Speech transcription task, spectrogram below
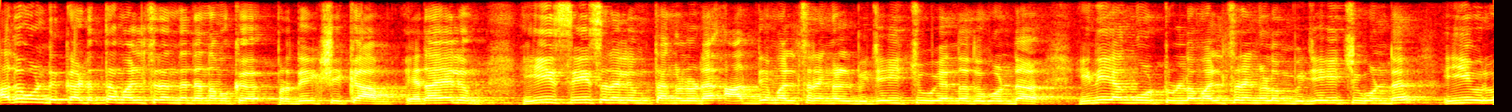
അതുകൊണ്ട് കടുത്ത മത്സരം തന്നെ നമുക്ക് പ്രതീക്ഷിക്കാം. ഏതായാലും ഈ സീസണിലും തങ്ങളുടെ ആദ്യ മത്സരങ്ങൾ വിജയിച്ചു എന്നതുകൊണ്ട് ഇനി അങ്ങോട്ടുള്ള മത്സരങ്ങളും വിജയിച്ചുകൊണ്ട് ഈ ഒരു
